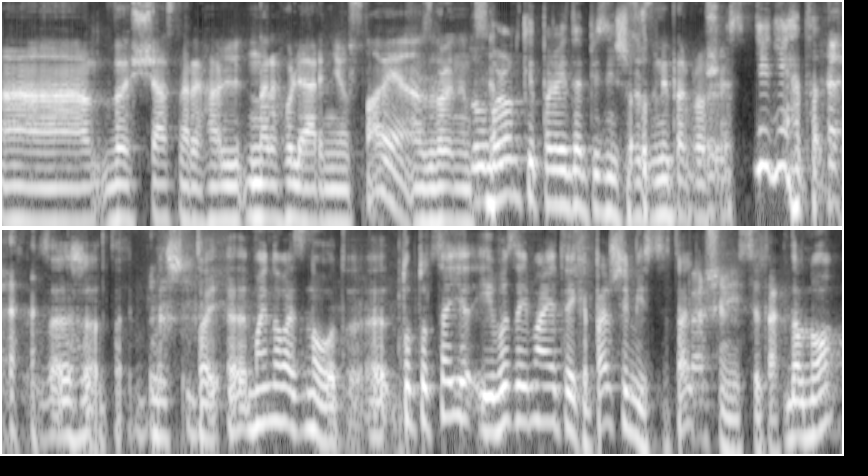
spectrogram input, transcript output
е, весь час на, регаль- на регулярній основі е, збройним силам. оборонки перейдемо пізніше. Зрозумів, перепрошую. Ні, ні, той, е, маю на увазі, знову. е, тобто це є, і ви займаєте яке? Перше місце, так? Перше місце, так. Давно?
